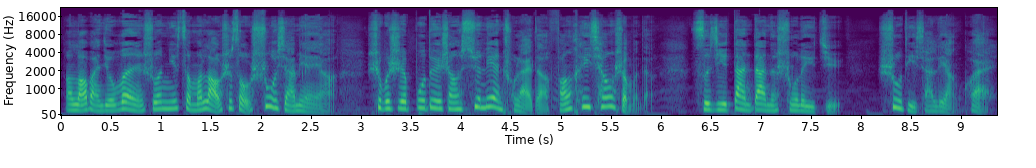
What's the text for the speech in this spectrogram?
然后老板就问说：“你怎么老是走树下面呀？是不是部队上训练出来的，防黑枪什么的？”司机淡淡的说了一句：“树底下凉快。”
